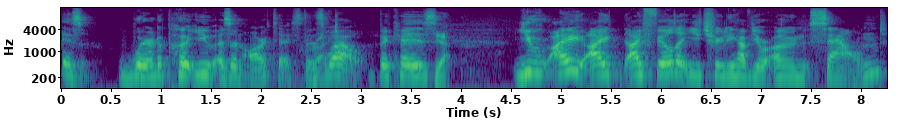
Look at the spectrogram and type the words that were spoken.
is where to put you as an artist as Right. well because yeah, you I, I I feel that you truly have your own sound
